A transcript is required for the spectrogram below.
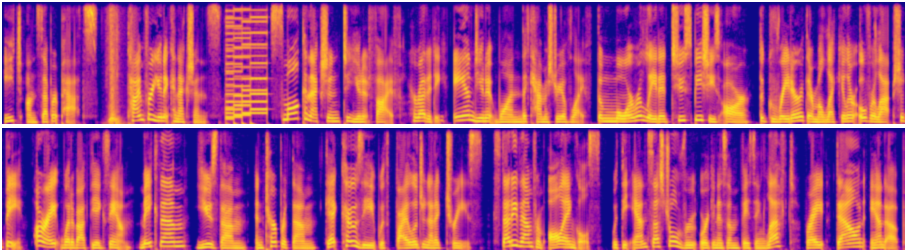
each on separate paths. Time for unit connections. Small connection to Unit 5, heredity, and Unit 1, the chemistry of life. The more related two species are, the greater their molecular overlap should be. All right, what about the exam? Make them, use them, interpret them, get cozy with phylogenetic trees. Study them from all angles, with the ancestral root organism facing left, right, down, and up.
